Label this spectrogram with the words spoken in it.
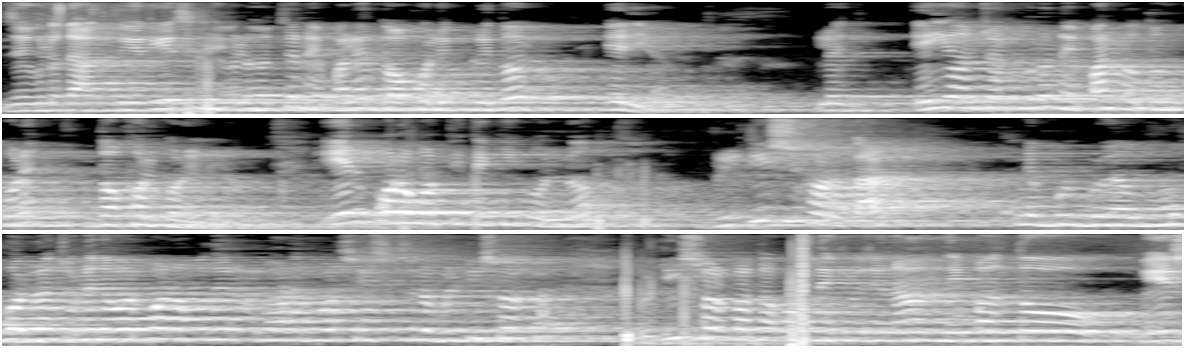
যেগুলো দাগ দিয়ে দিয়েছে সেগুলো হচ্ছে নেপালের দখলীকৃত এরিয়া এই অঞ্চলগুলো নেপাল নতুন করে দখল করে নিল। এর পরবর্তীতে কি করল? ব্রিটিশ সরকার মানে মুঘলরা চলে যাওয়ার পর আমাদের ভারতবর্ষে এসেছিল ব্রিটিশ সরকার। ব্রিটিশ সরকার তখন দেখল যে, না, নেপাল তো বেশ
